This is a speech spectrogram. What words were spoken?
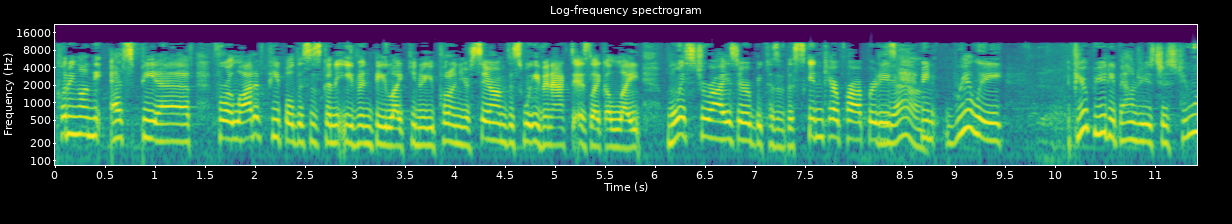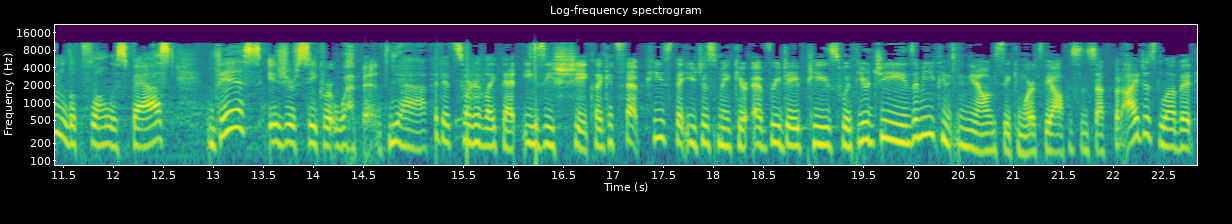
putting on the SPF. For a lot of people, this is going to even be like, you know, you put on your serum. This will even act as like a light moisturizer because of the skincare properties. Yeah. I mean, really, if your beauty boundary is just you want to look flawless fast, this is your secret weapon. Yeah. It's sort of like that easy chic. Like it's that piece that you just make your everyday piece with your jeans. I mean, you can, you know, obviously you can wear it to the office and stuff, but I just love it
